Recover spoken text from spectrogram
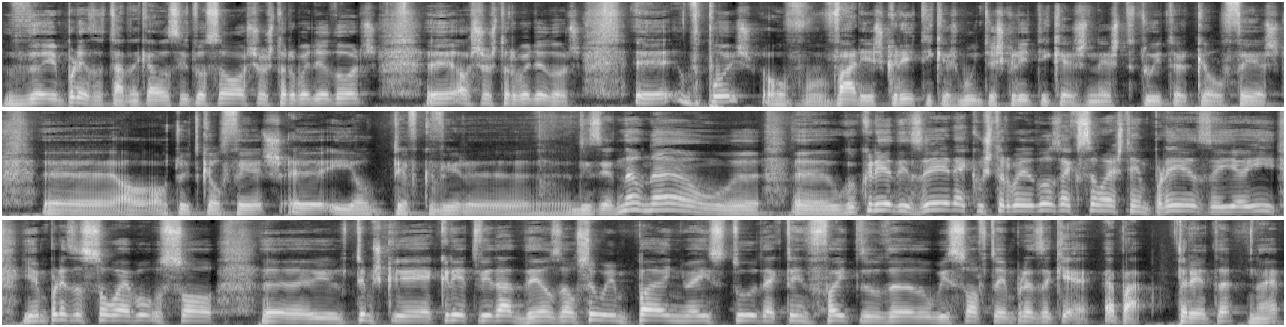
da empresa estar naquela situação aos seus trabalhadores, aos seus trabalhadores. Depois houve várias críticas, muitas críticas neste Twitter que ele fez, ao, ao tweet que ele fez, e ele teve que vir dizer não, não, o que eu queria dizer é que os trabalhadores é que são esta empresa e aí e a empresa só é só temos que é a criatividade deles, é o seu empenho, é isso tudo, é que tem feito da Ubisoft a empresa que é. Epá, treta, não é?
